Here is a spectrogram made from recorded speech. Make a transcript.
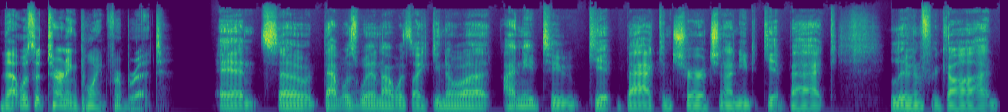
That was a turning point for Britt. And so that was when I was like, you know what? I need to get back in church and I need to get back living for God.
